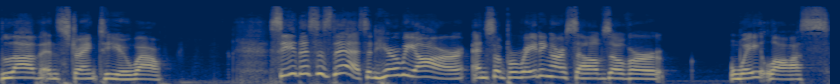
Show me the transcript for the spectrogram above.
love and strength to you. Wow. See, this is this. And here we are. And so berating ourselves over weight loss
